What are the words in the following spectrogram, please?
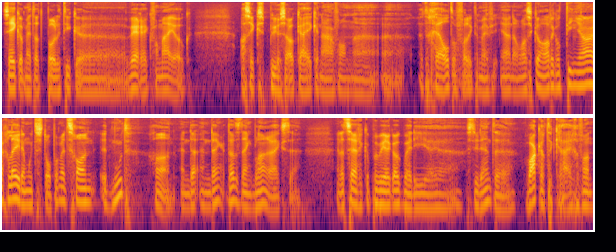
zeker met dat politieke eh, werk van mij ook, als ik puur zou kijken naar van eh, het geld of wat ik ermee, ja, dan was ik al, had ik al tien jaar geleden moeten stoppen. Maar het is gewoon, het moet gewoon. En, da- en denk, dat is denk ik het belangrijkste. En dat zeg ik, probeer ik ook bij die studenten wakker te krijgen van,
